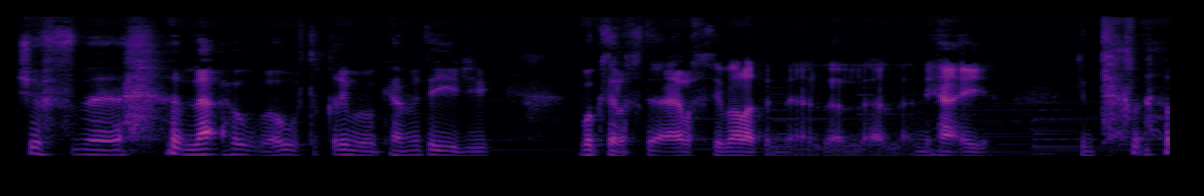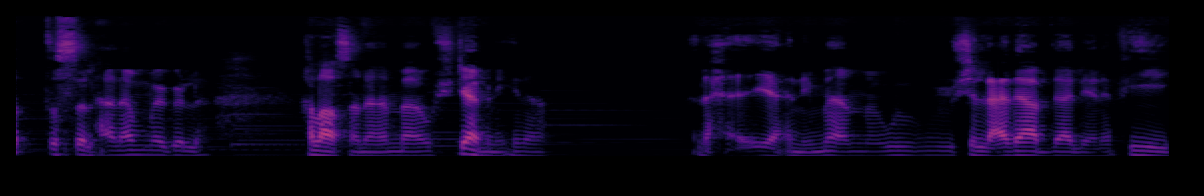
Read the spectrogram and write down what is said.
شوف لا هو هو تقريبا كان متى يجي وقت الاخت- الاختبارات الن- ال- ال- النهائية كنت أتصل على امي أقول لها خلاص أنا ما وش جابني هنا؟ يعني ما- وش العذاب ذا اللي أنا فيه؟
